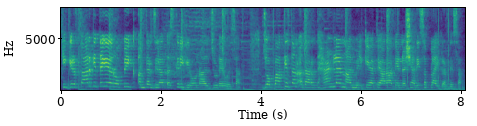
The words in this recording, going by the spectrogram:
ਕਿ ਗ੍ਰਿਫਤਾਰ ਕੀਤੇ ਗਏ ਆਰੋਪੀ ਇੱਕ ਅੰਤਰ ਜ਼ਿਲ੍ਹਾ ਤਸਕਰੀ ਗਿਰੋਹ ਨਾਲ ਜੁੜੇ ਹੋਏ ਸਨ। ਜੋ ਪਾਕਿਸਤਾਨ ਆਧਾਰਿਤ ਹੈਂਡਲਰ ਨਾਲ ਮਿਲ ਕੇ ਹਥਿਆਰਾਂ ਅਤੇ ਨਸ਼ਿਆਂ ਦੀ ਸਪਲਾਈ ਕਰਦੇ ਸਨ।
